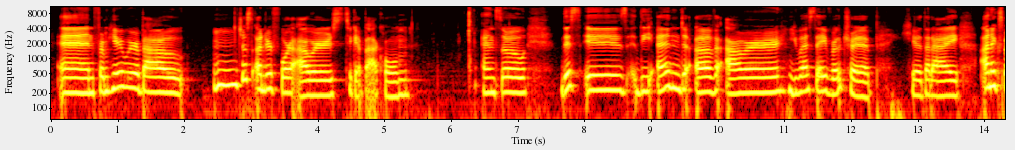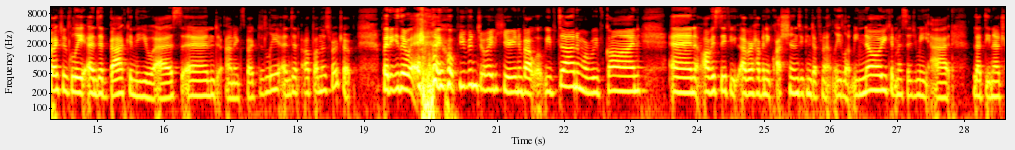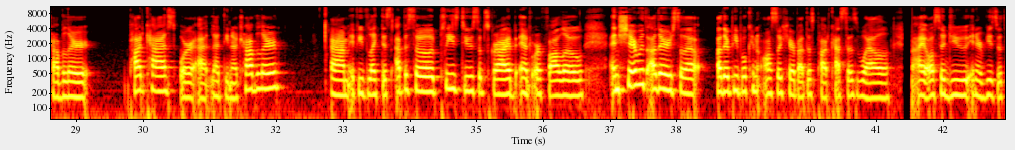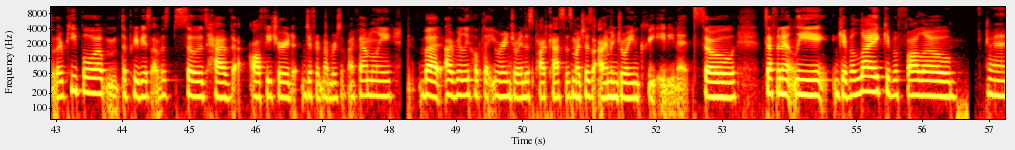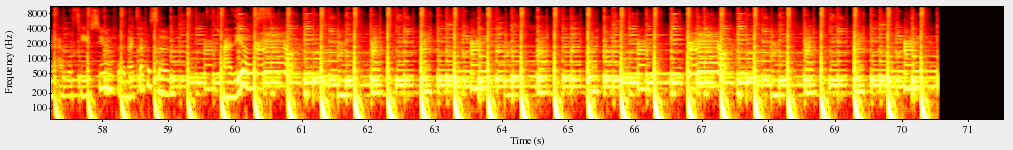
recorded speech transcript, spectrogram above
And from here we were about mm, just under four hours to get back home and so this is the end of our USA road trip here that I unexpectedly ended back in the US and unexpectedly ended up on this road trip. But either way, I hope you've enjoyed hearing about what we've done and where we've gone. And obviously, if you ever have any questions, you can definitely let me know. You can message me at Latina Traveler Podcast or at Latina Traveler. Um, if you've liked this episode, please do subscribe and or follow and share with others so that other people can also hear about this podcast as well. I also do interviews with other people. Um, the previous episodes have all featured different members of my family, but I really hope that you are enjoying this podcast as much as I'm enjoying creating it. So definitely give a like, give a follow, and I will see you soon for the next episode. Adios.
